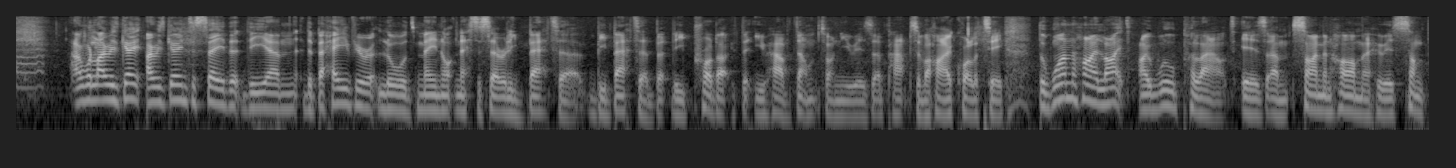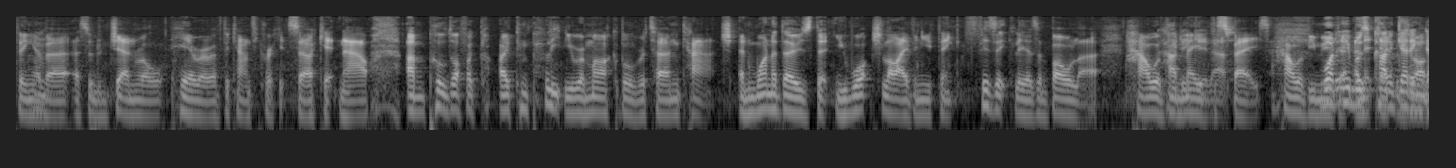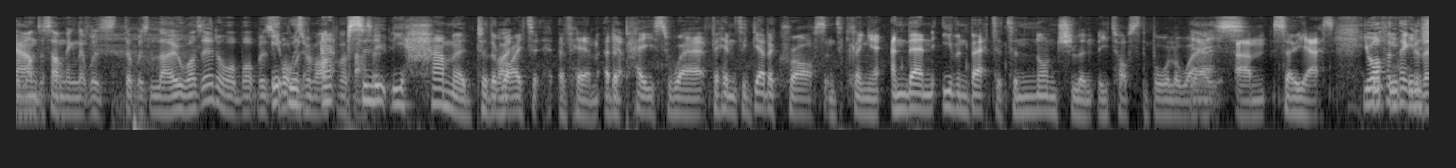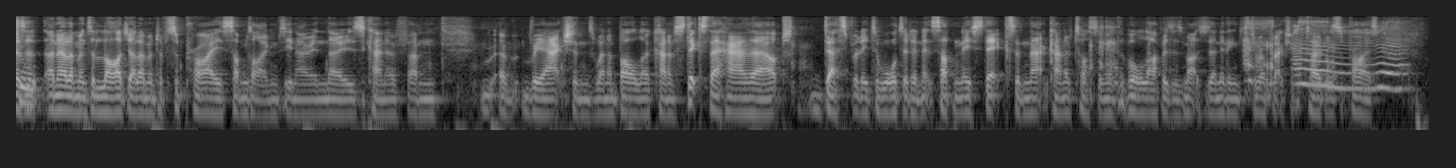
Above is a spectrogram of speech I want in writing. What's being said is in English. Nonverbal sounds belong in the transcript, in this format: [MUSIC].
Well, I was going. I was going to say that the um, the behaviour at Lords may not necessarily better be better, but the product that you have dumped on you is uh, perhaps of a higher quality. The one highlight I will pull out is um, Simon Harmer, who is something of a, a sort of general hero of the county cricket circuit now. Um, pulled off a, a completely remarkable return catch, and one of those that you watch live and you think physically as a bowler, how have How you do you made the space? How have you moved What it? it was And kind of was getting down to something that was that was low, was it, or what was it what was was remarkable absolutely hammered to the Right. right. of him at Yep. a pace where for him to get across and to cling it and then even better to nonchalantly toss the ball away Yes. um, so yes? You often in- think in that there's a, an element, a large element of surprise sometimes, you know, in those kind of um, uh, reactions when a bowler kind of sticks their hand out desperately towards it and it suddenly sticks, and that kind of tossing of the ball up is as much as anything just a reflection of total surprise.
